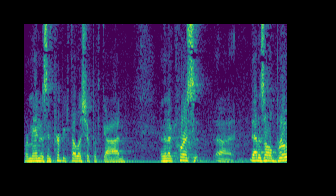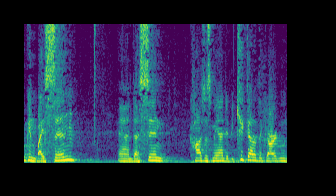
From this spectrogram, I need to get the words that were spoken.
where man was in perfect fellowship with God. And then, of course, uh, that is all broken by sin. And uh, sin causes man to be kicked out of the garden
